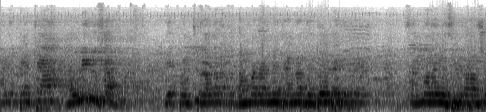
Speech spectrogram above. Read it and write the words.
आणि त्यांच्या आवडीनुसार हे पंचवीस हजाराचं धम्मधान्य त्यांना देतो. त्यांनी ते सन्मानाने स्वीकारावं अशी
